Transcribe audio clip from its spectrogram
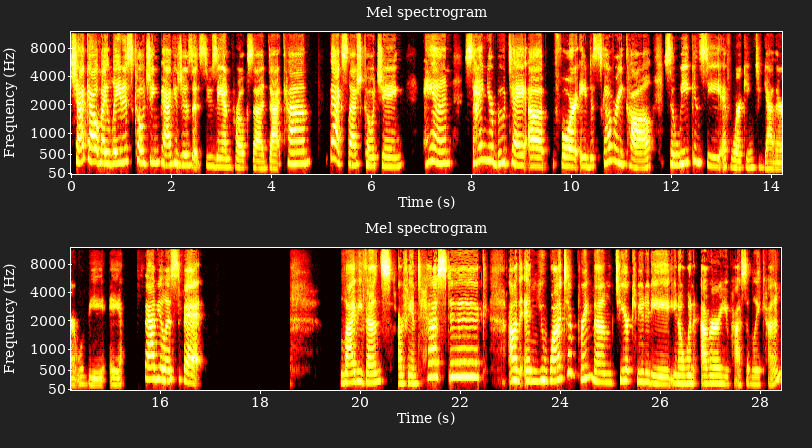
Check out my latest coaching packages at suzanneproksa.com backslash coaching and sign your bootay up for a discovery call so we can see if working together will be a fabulous fit. Live events are fantastic, um, and you want to bring them to your community, you know, whenever you possibly can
